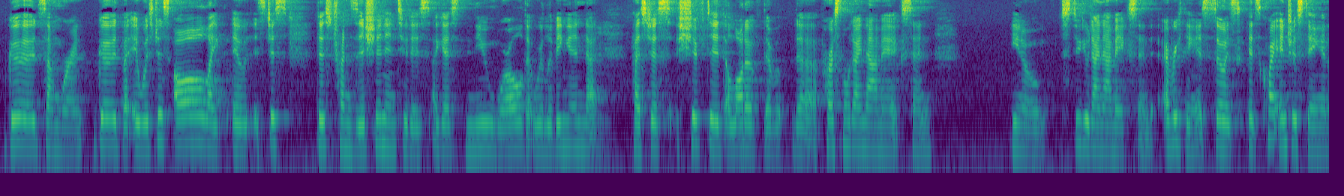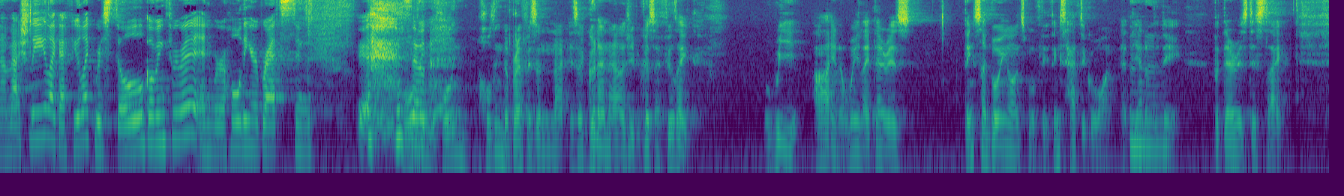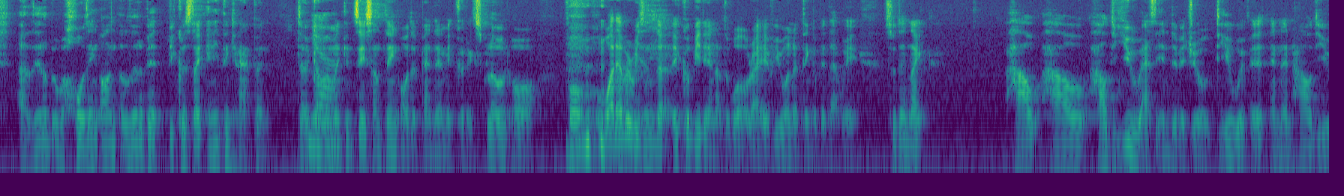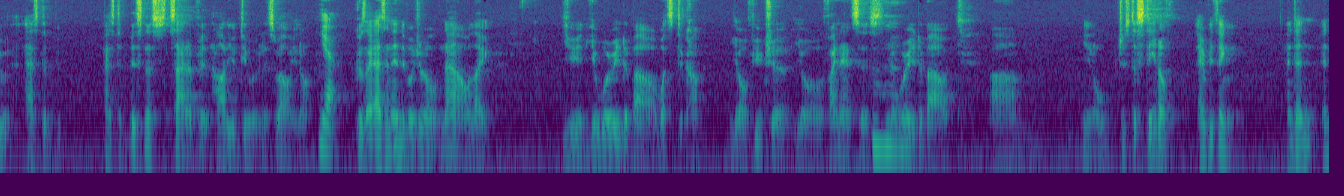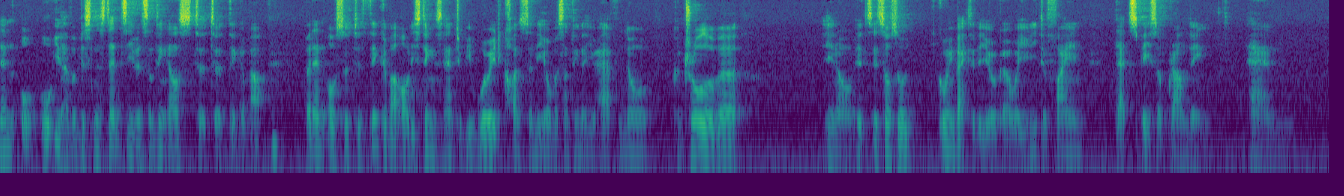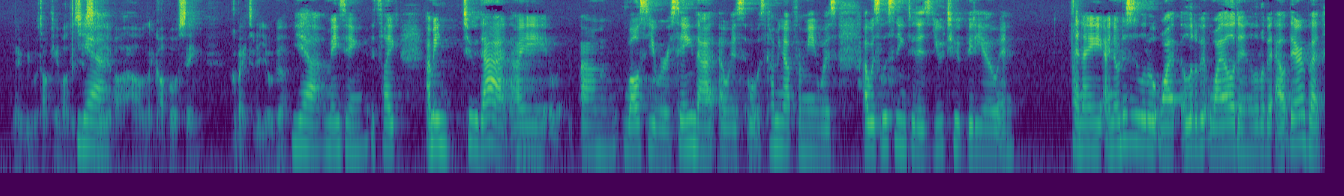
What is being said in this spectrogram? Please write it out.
good some weren't good but it was just all like it, it's just this transition into this, I guess, new world that we're living in that has just shifted a lot of the, the personal dynamics and you know studio dynamics and everything is so it's it's quite interesting and i'm actually like i feel like we're still going through it and we're holding our breaths and holding, so holding holding the breath is a is a good analogy because i feel like we are in a way like there is things are going on smoothly things have to go on at the mm-hmm. end of the mm-hmm. day but there is this like a little bit we're holding on a little bit because like anything can happen. The yeah. government can say something or the pandemic could explode or for whatever reason the, it could be the end of the world right if you want to think of it that way. So then like how how how do you as the individual deal with it? And then how do you as the as the business side of it how do you deal with it as well you know? Yeah. Because like as an individual now like you you're worried about what's to come your future, your finances. Mm-hmm. You're worried about, um, you know, just the state of everything. And then, and then, oh, oh, you have a business. That's even something else to, to think about. Mm-hmm. But then also to think about all these things and to be worried constantly over something that you have no control over. You know, it's it's also going back to the yoga where you need to find that space of grounding and like we were talking about this yeah. yesterday about how like Kappa was saying go back to the yoga. Yeah, amazing. It's like, I mean, to that, I, um, whilst you were saying that, I was, what was coming up for me was I was listening to this YouTube video and, and I, I know this is a little, a little bit wild and a little bit out there, but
